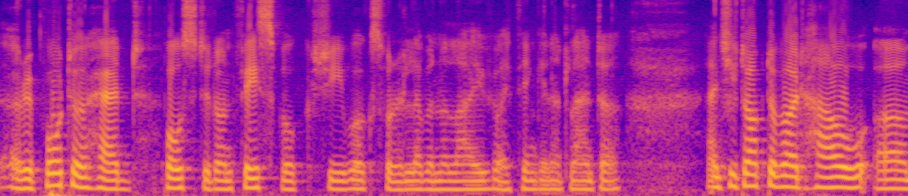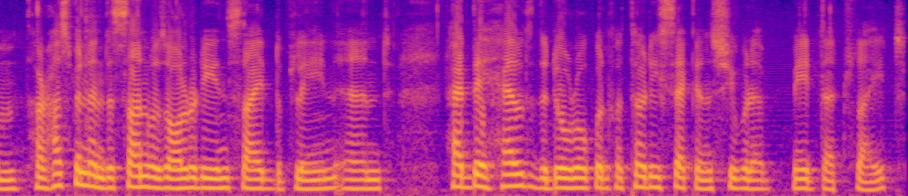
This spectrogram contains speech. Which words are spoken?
a reporter had posted on Facebook. She works for 11 Alive, I think, in Atlanta and she talked about how um, her husband and the son was already inside the plane and had they held the door open for 30 seconds she would have made that flight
